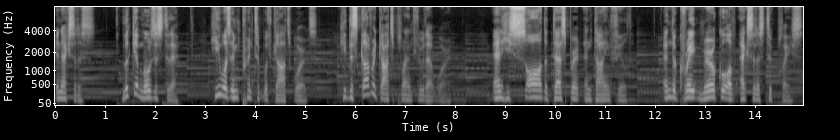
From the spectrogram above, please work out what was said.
in Exodus. Look at Moses today. He was imprinted with God's words. He discovered God's plan through that word. And he saw the desperate and dying field. And the great miracle of Exodus took place.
